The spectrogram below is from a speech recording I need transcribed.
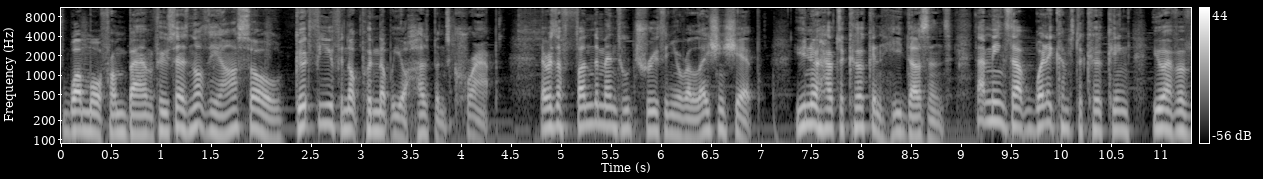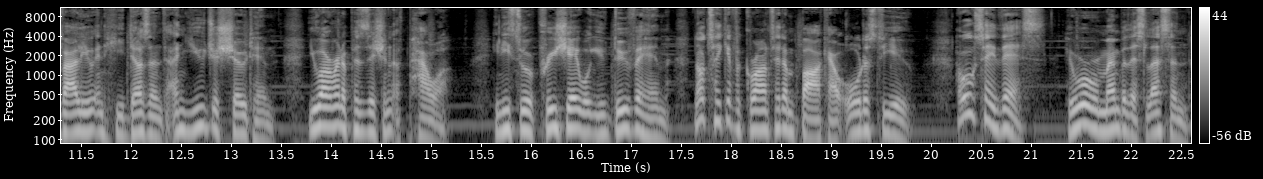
one more from Banff who says, Not the arsehole. Good for you for not putting up with your husband's crap. There is a fundamental truth in your relationship. You know how to cook and he doesn't. That means that when it comes to cooking, you have a value and he doesn't, and you just showed him. You are in a position of power. He needs to appreciate what you do for him, not take it for granted and bark out orders to you. I will say this he will remember this lesson.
